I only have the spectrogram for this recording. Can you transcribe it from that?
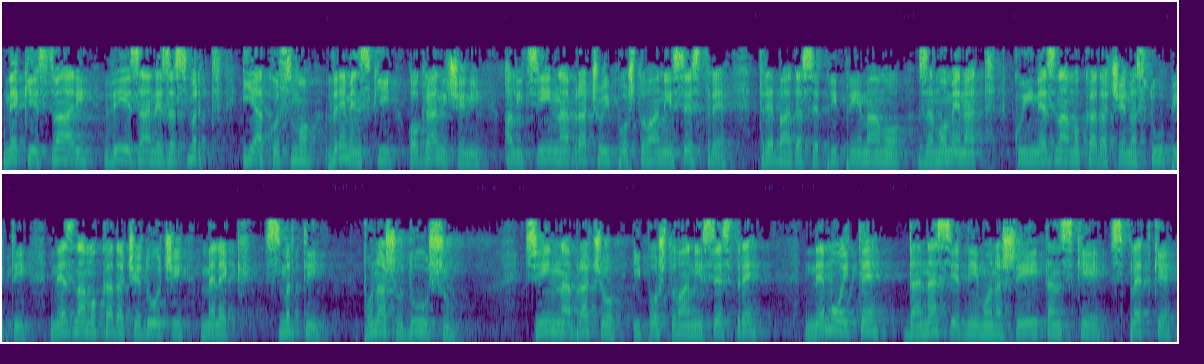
neke stvari vezane za smrt, iako smo vremenski ograničeni, ali cijena braćo i poštovane sestre, treba da se pripremamo za momenat koji ne znamo kada će nastupiti, ne znamo kada će doći melek smrti po našu dušu. Cijena braćo i poštovane sestre, nemojte da nasjednemo na šeitanske spletke,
